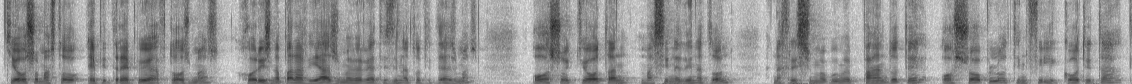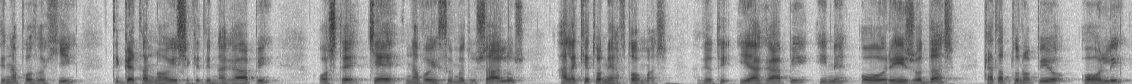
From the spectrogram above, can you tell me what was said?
και όσο μας το επιτρέπει ο εαυτός μας, χωρίς να παραβιάζουμε βέβαια τις δυνατότητές μας, όσο και όταν μας είναι δυνατόν, να χρησιμοποιούμε πάντοτε ως όπλο την φιλικότητα, την αποδοχή, την κατανόηση και την αγάπη, ώστε και να βοηθούμε τους άλλους, αλλά και τον εαυτό μας διότι η αγάπη είναι ο ορίζοντας κάτω από τον οποίο όλοι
